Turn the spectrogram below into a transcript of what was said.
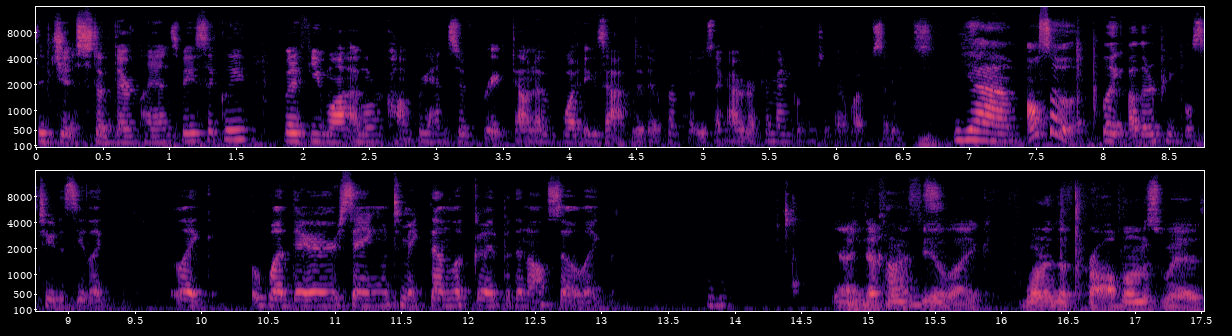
the gist of their plans basically. But if you want a more comprehensive breakdown of what exactly they're proposing, I would recommend going to their websites. Yeah. Also, like other people's too to see like, like what they're saying to make them look good, but then also like Yeah, I definitely Cons. feel like one of the problems with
